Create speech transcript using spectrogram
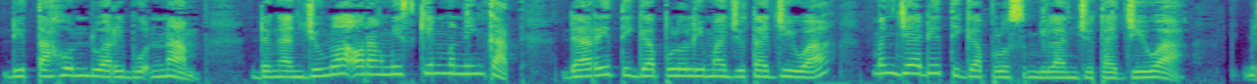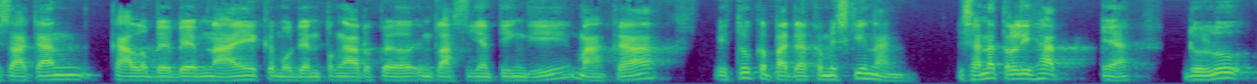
di tahun 2006, dengan jumlah orang miskin meningkat dari 35 juta jiwa menjadi 39 juta jiwa. Misalkan kalau BBM naik kemudian pengaruh ke inflasinya tinggi, maka itu kepada kemiskinan. Di sana terlihat ya, dulu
